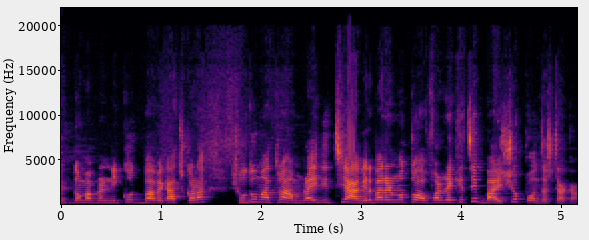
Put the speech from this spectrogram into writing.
একদম আপনার নিখুঁত ভাবে কাজ করা। শুধুমাত্র আমরাই দিচ্ছি, আগের বারের মতো অফার রেখেছি, বাইশশো টাকা।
